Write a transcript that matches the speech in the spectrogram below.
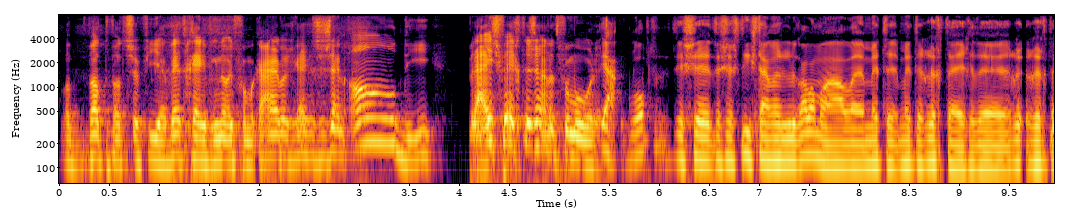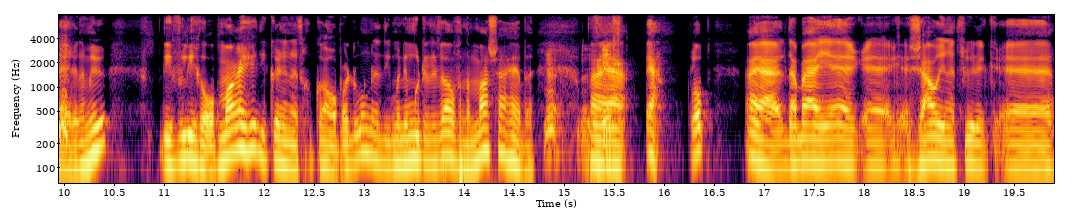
Want wat, wat ze via wetgeving nooit voor elkaar hebben gekregen, ze zijn al die prijsvechters aan het vermoorden. ja klopt. Het is, eh, het is, die staan natuurlijk allemaal met, de, met de rug tegen de, ru- rug tegen de muur. Die vliegen op marge, die kunnen het goedkoper doen, die, maar die moeten het wel van de massa hebben. Ja, dat Nou is ja, klopt. Nou ja, daarbij eh, eh, zou je natuurlijk eh, eh,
